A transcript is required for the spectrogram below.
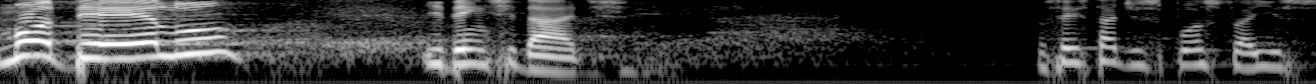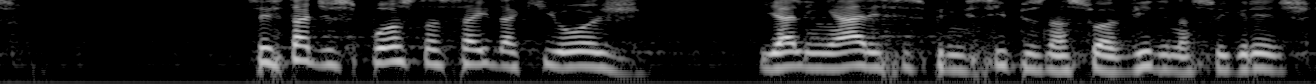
modelo, identidade. Você está disposto a isso? Você está disposto a sair daqui hoje e alinhar esses princípios na sua vida e na sua igreja?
